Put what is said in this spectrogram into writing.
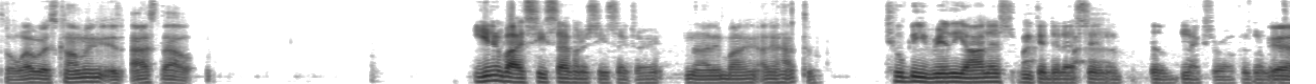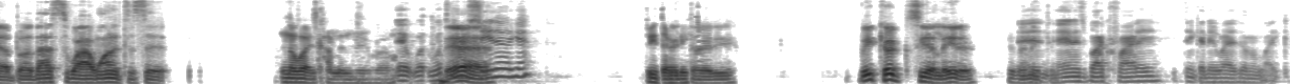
so whoever is coming is asked out. You didn't buy C seven or C six, right? No, I didn't buy. I didn't have to. To be really honest, we could do that shit in the, the next row because nobody's, Yeah, bro. That's why I wanted to sit. nobody's coming there, bro. Yeah, what, what time Yeah. you seeing again? Three thirty. Thirty. We could see it later. And, anything. and it's Black Friday. You think anybody's gonna like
